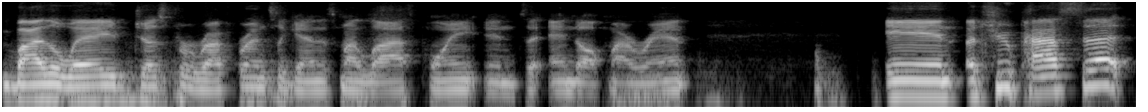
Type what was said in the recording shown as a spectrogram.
By the way, just for reference, again, it's my last point, and to end off my rant. In a true pass set,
